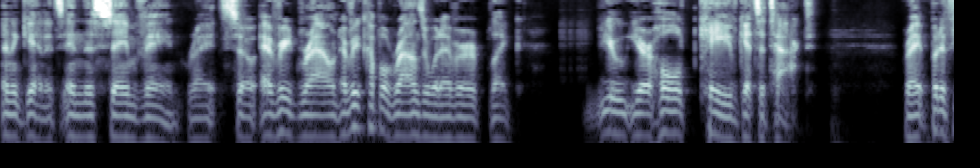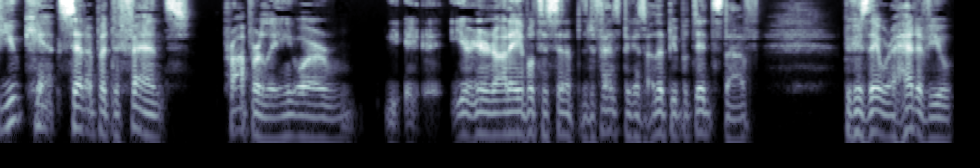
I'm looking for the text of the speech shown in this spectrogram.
And again, it's in this same vein, right? So every round, every couple rounds or whatever, like you, your whole cave gets attacked, right? But if you can't set up a defense properly or you're, you're not able to set up the defense because other people did stuff because they were ahead of you,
